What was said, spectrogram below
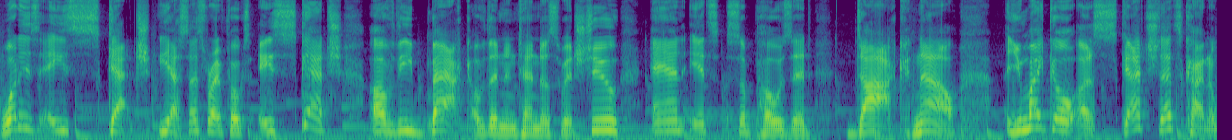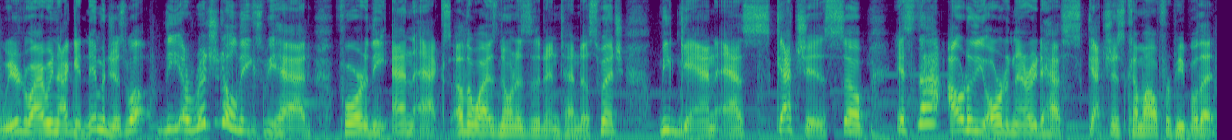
what is a sketch? Yes, that's right, folks. A sketch of the back of the Nintendo Switch 2 and its supposed dock. Now, you might go, a sketch? That's kind of weird. Why are we not getting images? Well, the original leaks we had for the NX, otherwise known as the Nintendo Switch, began as sketches. So it's not out of the ordinary to have sketches come out for people that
